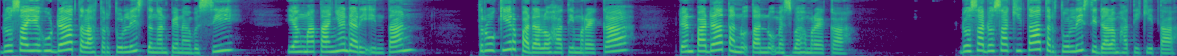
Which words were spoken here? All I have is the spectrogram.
Dosa Yehuda telah tertulis dengan pena besi, yang matanya dari intan, terukir pada loh hati mereka dan pada tanduk-tanduk mesbah mereka. Dosa-dosa kita tertulis di dalam hati kita.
